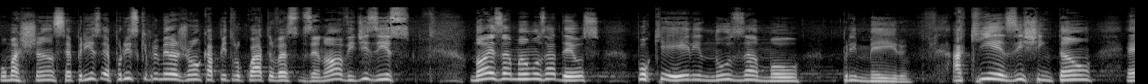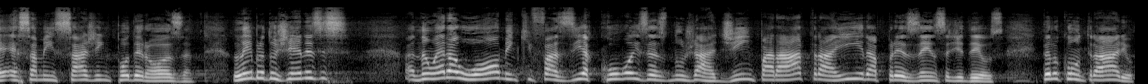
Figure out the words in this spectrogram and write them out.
uma chance. É por isso, é por isso que 1 João capítulo 4, verso 19 diz isso. Nós amamos a Deus porque Ele nos amou primeiro. Aqui existe então é, essa mensagem poderosa. Lembra do Gênesis? Não era o homem que fazia coisas no jardim para atrair a presença de Deus. Pelo contrário,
